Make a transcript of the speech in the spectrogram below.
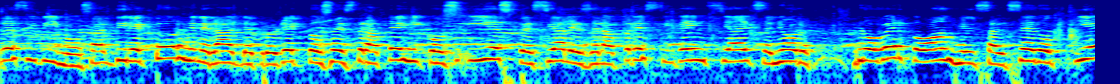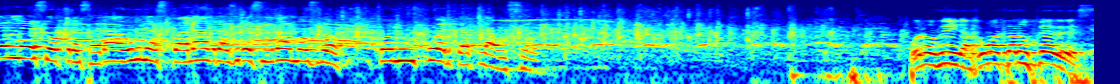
recibimos al director general de Proyectos Estratégicos y Especiales de la Presidencia, el señor Roberto Ángel Salcedo, quien les ofrecerá unas palabras. Recibámoslo con un fuerte aplauso. Buenos días, ¿cómo están ustedes?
